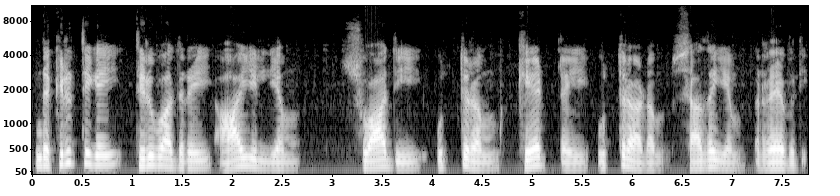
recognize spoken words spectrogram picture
இந்த கிருத்திகை திருவாதிரை ஆயில்யம் சுவாதி உத்திரம் கேட்டை உத்திராடம் சதயம் ரேவதி.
